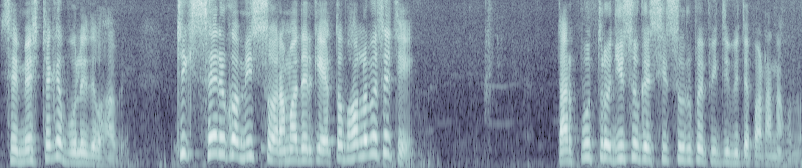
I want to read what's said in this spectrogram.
সেই মেষটাকে বলে দেওয়া হবে। ঠিক সেরকম ঈশ্বর আমাদেরকে এত ভালোবেসেছে। তার পুত্র যিশুকে শিশুরূপে পৃথিবীতে পাঠানো হলো।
